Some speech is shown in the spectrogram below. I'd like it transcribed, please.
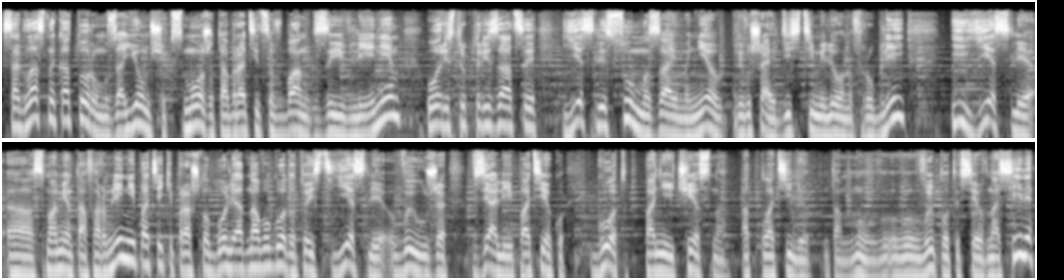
согласно которому заемщик сможет обратиться в банк с заявлением о реструктуризации, если сумма займа не превышает 10 миллионов рублей, И если э, с момента оформления ипотеки прошло более одного года, то есть если вы уже взяли ипотеку, год по ней честно отплатили, там, ну, выплаты все вносили,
